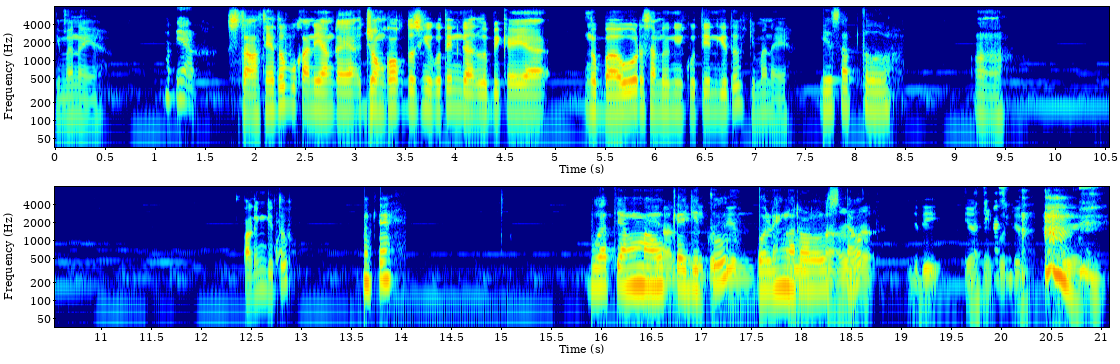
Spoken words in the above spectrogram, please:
gimana ya? Hati-hati. Stealth-nya tuh bukan yang kayak jongkok terus ngikutin, nggak lebih kayak ngebaur sambil ngikutin gitu, gimana ya? Ya subtle. Heeh. Paling gitu. Oke. Buat yang mau Ardi kayak gitu, ngikutin boleh Aruna. stealth. Jadi ya ngikutin.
